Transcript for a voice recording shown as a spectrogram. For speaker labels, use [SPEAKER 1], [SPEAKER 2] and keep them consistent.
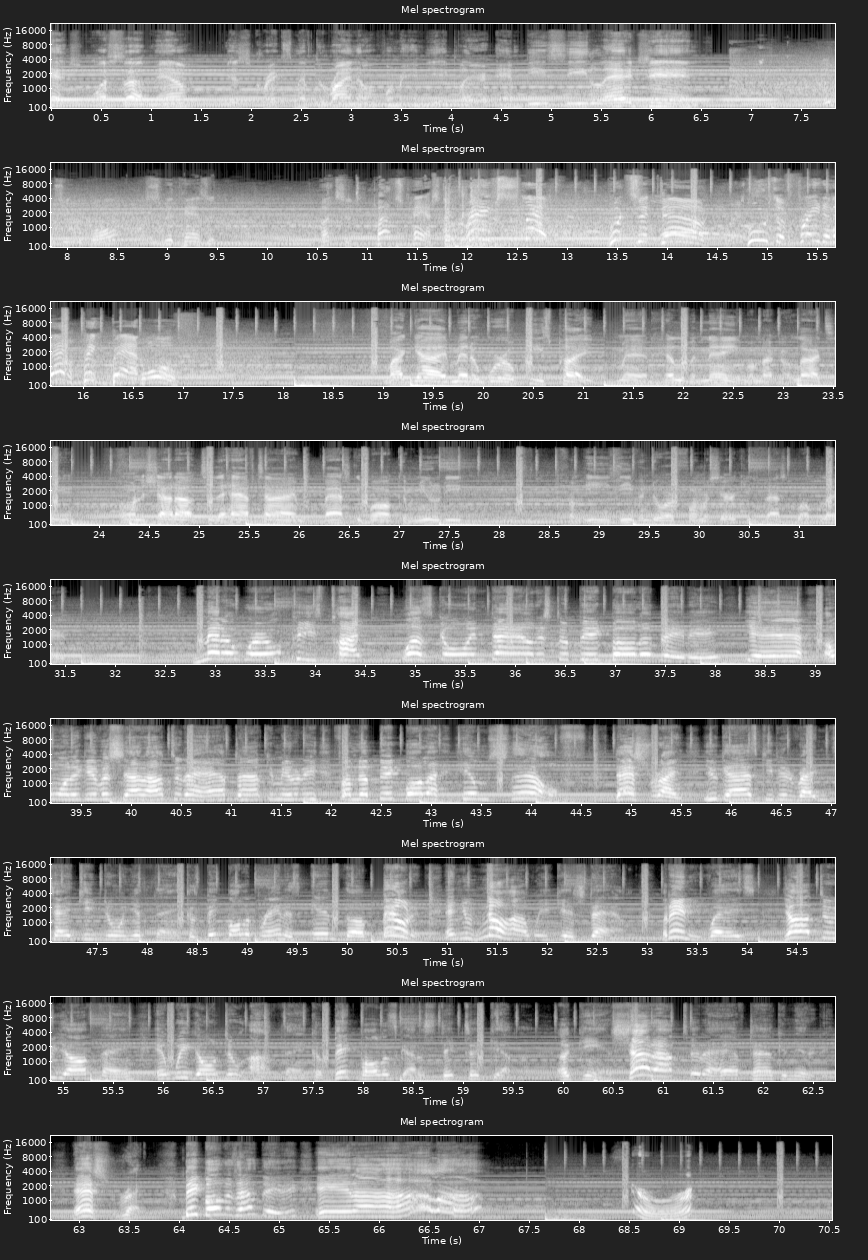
[SPEAKER 1] Mitch, what's up, man? It's Craig Smith, the Rhino, former NBA player and BC legend.
[SPEAKER 2] Losing the ball, Smith has it. Hudson, bounce pass to Craig Smith, puts it down. Who's afraid of that big bad wolf?
[SPEAKER 3] My guy Metta World Peace Pipe. Man, hell of a name, I'm not gonna lie to you. I want to shout out to the halftime basketball community from E. Devendorf, former Syracuse basketball player.
[SPEAKER 1] Metta World Peace Pipe, what's going down? It's the big baller, baby. Yeah, I want to give a shout out to the halftime community from the big baller himself. That's right. You guys keep it right and tight. Keep doing your thing. Because Big Baller Brand is in the building. And you know how we gets down. But anyways, y'all do y'all thing. And we gonna do our thing. Because Big Ballers got to stick together. Again, shout out to the halftime community. That's right. Big Ballers out, baby. And I holla.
